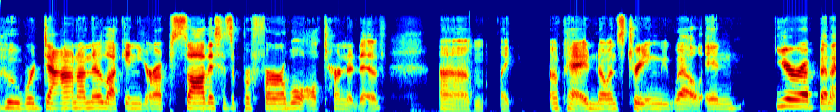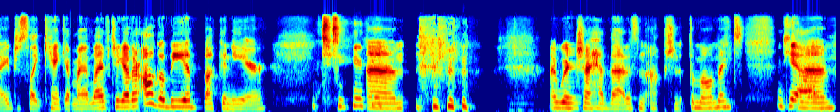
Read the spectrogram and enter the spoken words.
who were down on their luck in europe saw this as a preferable alternative. Um, like okay no one's treating me well in europe and i just like can't get my life together i'll go be a buccaneer um, i wish i had that as an option at the moment yeah. um,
